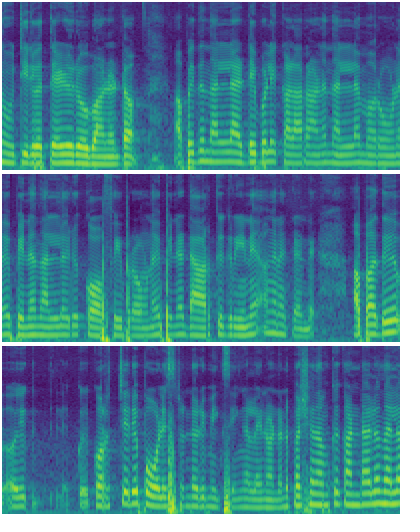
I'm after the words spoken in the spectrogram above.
നൂറ്റി ഇരുപത്തേഴ് രൂപയാണ് കേട്ടോ. അപ്പോൾ ഇത് നല്ല അടിപൊളി കളറാണ് നല്ല മെറൂണ് പിന്നെ നല്ലൊരു കോഫി ബ്രൗണ് പിന്നെ ഡാർക്ക് ഗ്രീന് അങ്ങനെയൊക്കെ ഉണ്ട്. അപ്പോൾ അത് കുറച്ചൊരു പോളിസ്റ്ററിന്റെ ഒരു മിക്സിങ് ഉള്ളതിനുണ്ടാണ് പക്ഷേ നമുക്ക് കണ്ടാലും നല്ല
